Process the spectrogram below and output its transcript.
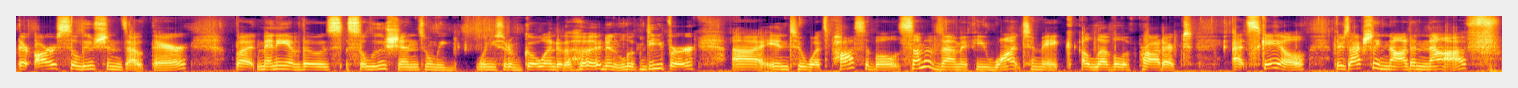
There are solutions out there, but many of those solutions, when we when you sort of go under the hood and look deeper uh, into what's possible, some of them, if you want to make a level of product at scale, there's actually not enough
